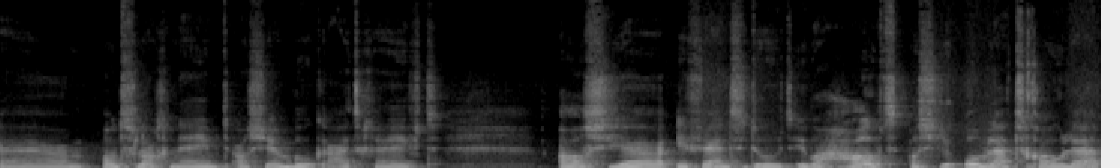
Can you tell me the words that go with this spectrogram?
um, ontslag neemt, als je een boek uitgeeft, als je events doet, überhaupt als je je om laat scholen,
